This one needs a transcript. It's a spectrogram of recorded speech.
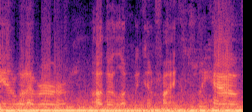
and whatever other look we can find because we have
